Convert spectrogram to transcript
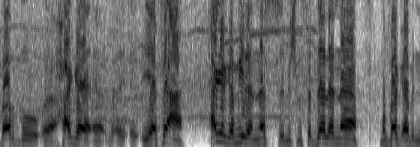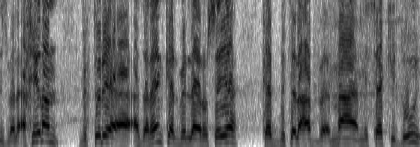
برضو آه، حاجة يافعة حاجة جميلة. الناس مش مصدقة لأنها مفاجأة بالنسبة لها. أخيرا فيكتوريا أزارينكا البيلاروسيه كانت بتلعب مع ميساكي دوي.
